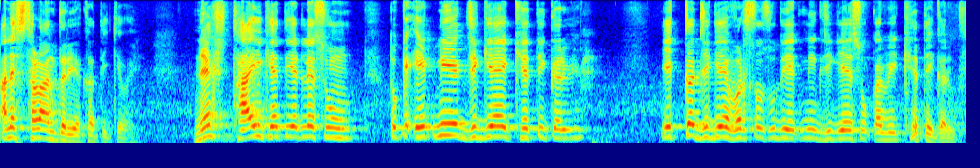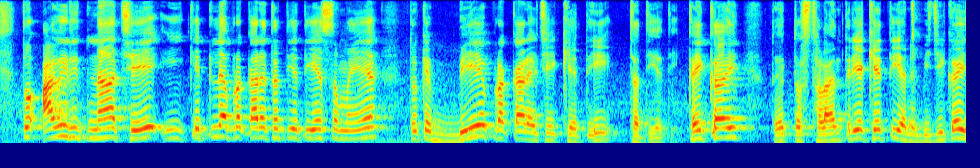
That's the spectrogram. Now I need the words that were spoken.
આને સ્થળાંતરીય ખેતી કહેવાય. નેક્સ્ટ સ્થાયી ખેતી એટલે શું? તો કે એકની એક જગ્યાએ ખેતી કરવી, એક જ જગ્યાએ વર્ષો સુધી એકની એક જગ્યાએ શું કરવી? ખેતી કરવી. તો આવી રીતના છે એ કેટલા પ્રકારે થતી હતી એ સમયે તો કે બે પ્રકારે છે ખેતી થતી હતી. કઈ કઈ? તો એક તો સ્થળાંતરીય ખેતી અને બીજી કઈ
